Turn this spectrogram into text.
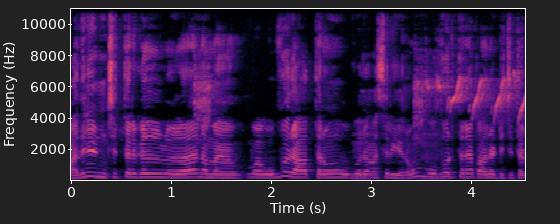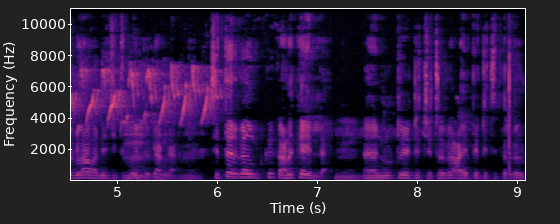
பதினெண்டு சித்தர்கள் நம்ம ஒவ்வொரு ஆத்தரும் ஒவ்வொரு ஆசிரியரும் ஒவ்வொருத்தரை பதினெட்டு சித்தர்களாக வர்ணிச்சிட்டு போயிட்டு இருக்காங்க. சித்தர்களுக்கு கணக்கே இல்லை. நூற்றி எட்டு சித்தர்கள் ஆயிரத்தி எட்டு சித்தர்கள்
